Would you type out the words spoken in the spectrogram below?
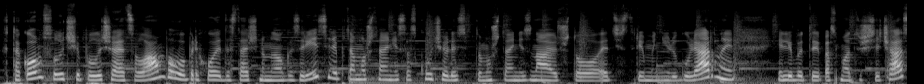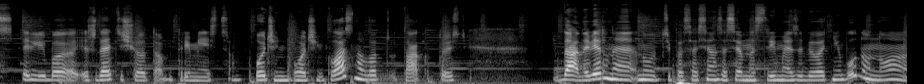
В таком случае получается лампово, приходит достаточно много зрителей, потому что они соскучились, потому что они знают, что эти стримы нерегулярные, и либо ты посмотришь сейчас, либо ждать еще там 3 месяца. Очень-очень классно, вот так. То есть да, наверное, ну, типа, совсем-совсем на стримы я забивать не буду, но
